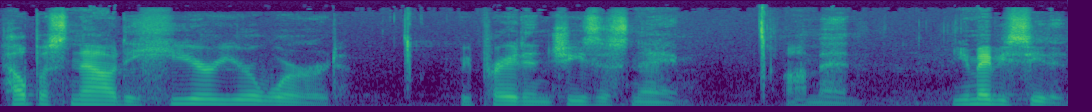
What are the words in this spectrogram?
Help us now to hear your word. We pray it in Jesus' name. Amen. You may be seated.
